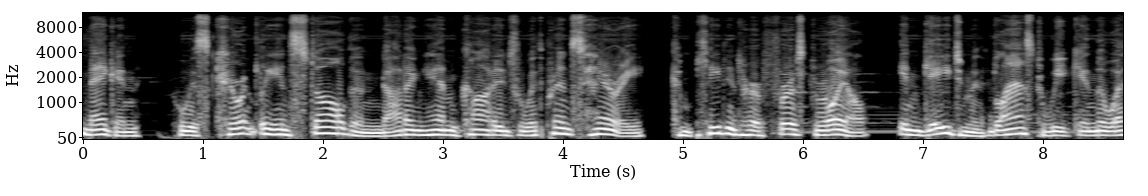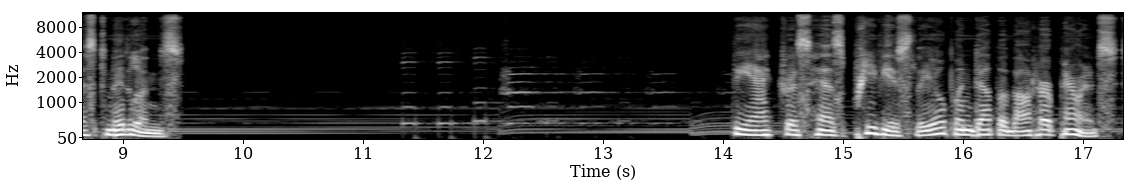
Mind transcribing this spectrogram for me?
Meghan, who is currently installed in Nottingham Cottage with Prince Harry, completed her first royal engagement last week in the West Midlands. The actress has previously opened up about her parents,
